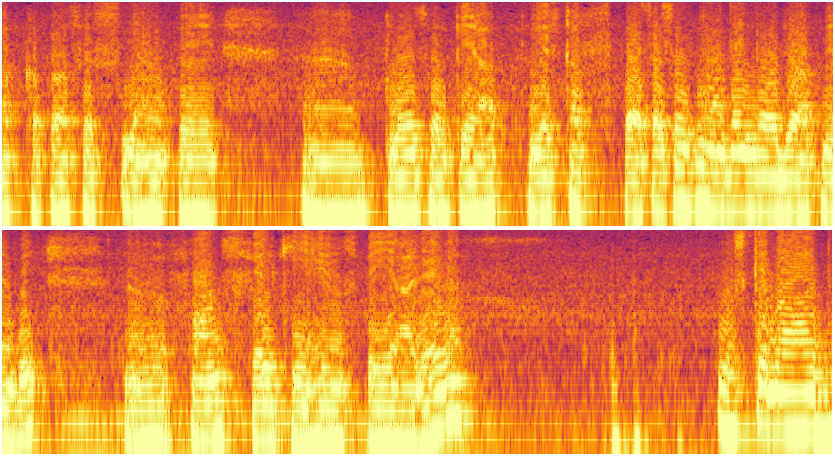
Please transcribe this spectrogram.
आपका प्रोसेस यहाँ पे क्लोज होके आप लिस्ट ऑफ़ प्रोसेस में आ जाएँगे और जो आपने अभी फॉर्म्स फिल किए हैं, उस पर ये आ जाएगा। उसके बाद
